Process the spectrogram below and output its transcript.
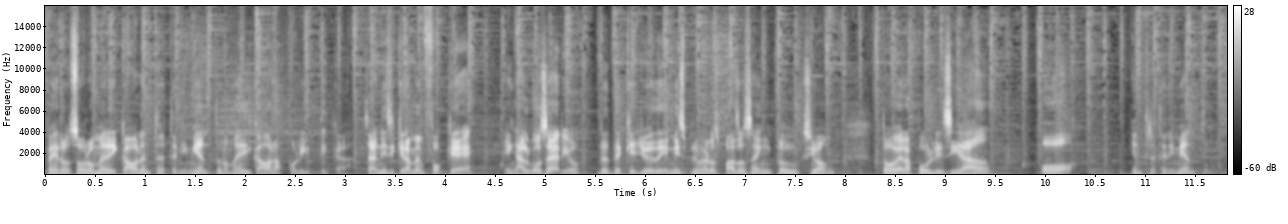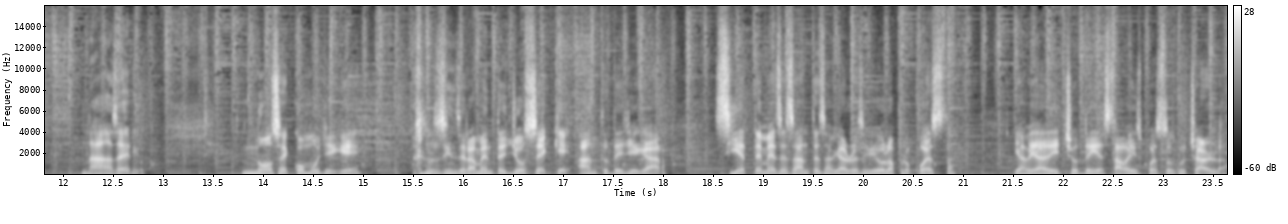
pero solo me he dedicado al entretenimiento, no me he dedicado a la política. O sea, ni siquiera me enfoqué en algo serio. Desde que yo di mis primeros pasos en producción, todo era publicidad o entretenimiento. Nada serio. No sé cómo llegué. Sinceramente, yo sé que antes de llegar, siete meses antes había recibido la propuesta y había dicho de estaba dispuesto a escucharla.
